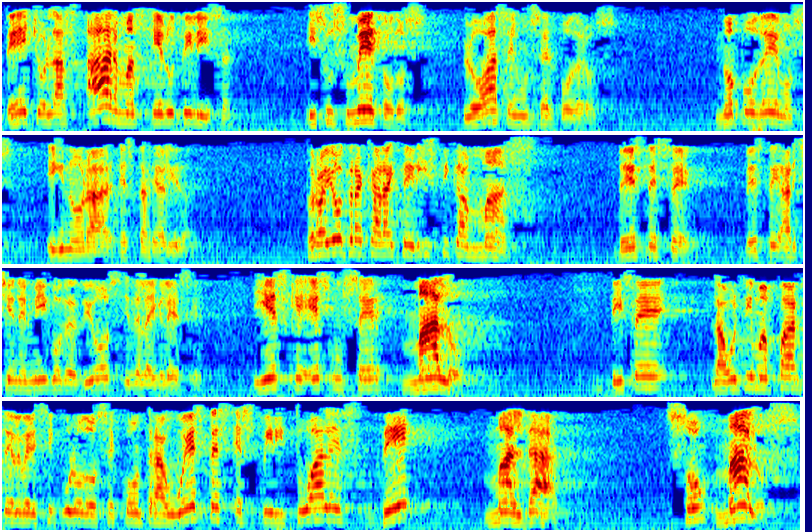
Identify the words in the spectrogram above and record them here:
De hecho, las armas que él utiliza y sus métodos lo hacen un ser poderoso. No podemos ignorar esta realidad. Pero hay otra característica más de este ser, de este archienemigo de Dios y de la iglesia, y es que es un ser malo. Dice la última parte del versículo 12, contra huestes espirituales de maldad. Son malos.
